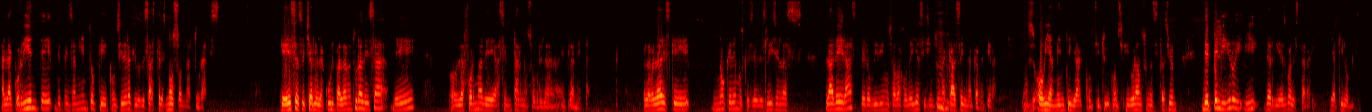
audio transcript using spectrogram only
a la corriente de pensamiento que considera que los desastres no son naturales, que ese es echarle la culpa a la naturaleza de o la forma de asentarnos sobre la, el planeta. Pero la verdad es que no queremos que se deslicen las laderas, pero vivimos abajo de ellas y sin una casa y una carretera. Entonces, obviamente ya configuramos una situación de peligro y, de riesgo al estar ahí. Y aquí lo mismo.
